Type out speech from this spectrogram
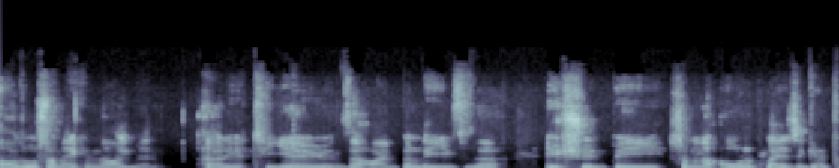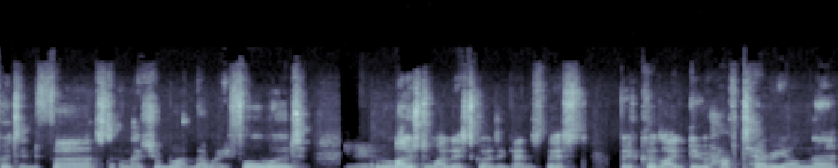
I was also making an argument earlier to you that I believe that it should be some of the older players that get put in first and they should work their way forward. yeah. Most of my list goes against this because I do have Terry on there.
